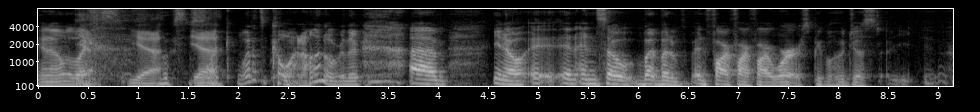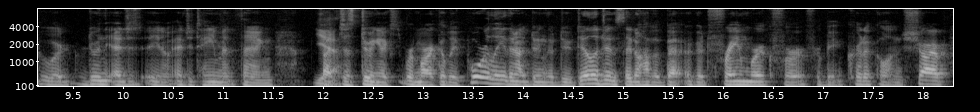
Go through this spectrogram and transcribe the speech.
you know, like yes yeah yeah like what is going on over there um, you know and, and so but but and far far far worse people who just who are doing the edu, you know edutainment thing Yeah. but just doing it remarkably poorly they're not doing their due diligence they don't have a, be- a good framework for for being critical and sharp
